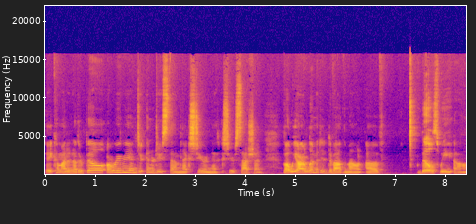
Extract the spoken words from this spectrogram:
they come on another bill, or we reintroduce them next year in next year's session. But we are limited about the amount of bills we uh,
